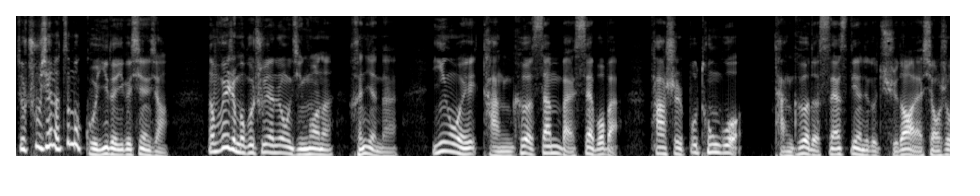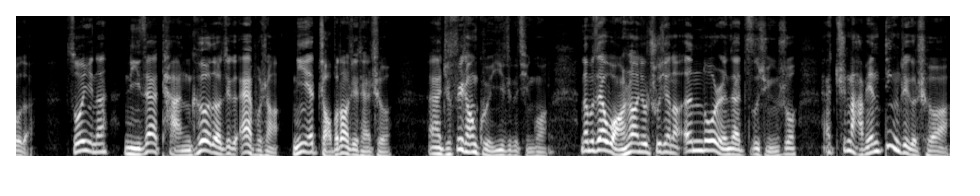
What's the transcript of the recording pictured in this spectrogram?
就出现了这么诡异的一个现象。那为什么会出现这种情况呢？很简单，因为坦克300赛博版它是不通过坦克的 4S 店这个渠道来销售的，所以呢，你在坦克的这个 app 上你也找不到这台车。哎，就非常诡异这个情况。那么在网上就出现了 N 多人在咨询说，哎，去哪边订这个车啊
